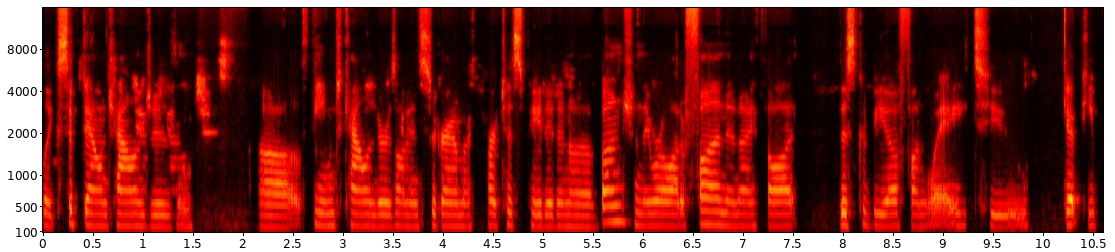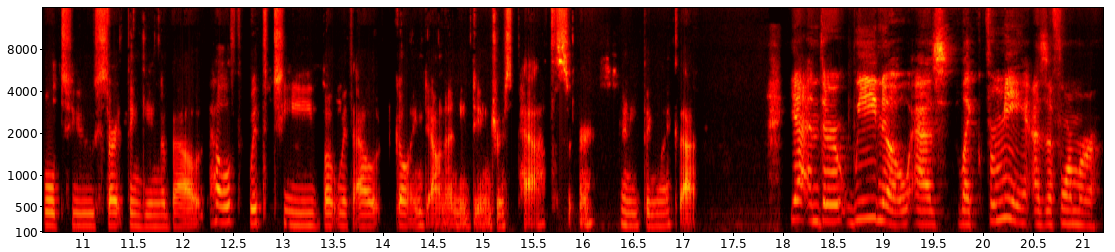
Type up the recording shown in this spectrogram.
like sip down challenges and uh, themed calendars on Instagram. I've participated in a bunch and they were a lot of fun. And I thought this could be a fun way to get people to start thinking about health with tea, but without going down any dangerous paths or anything like that. Yeah, and there we know as like for me as a former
